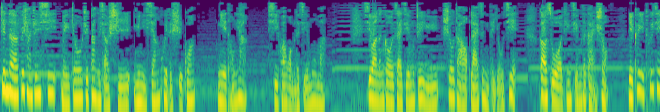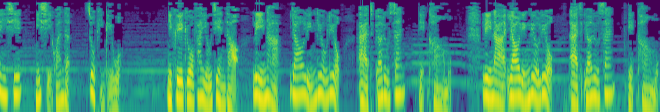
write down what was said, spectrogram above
真的非常珍惜每周这半个小时与你相会的时光。你也同样喜欢我们的节目吗？希望能够在节目之余收到来自你的邮件，告诉我听节目的感受，也可以推荐一些你喜欢的作品给我。你可以给我发邮件到丽娜幺零六六 at 幺六三。点 com，丽娜幺零六六 at 幺六三点 com，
